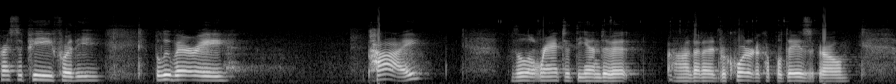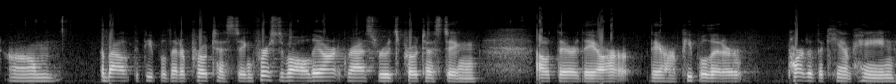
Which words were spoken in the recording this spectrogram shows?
recipe for the blueberry pie. There's a little rant at the end of it uh, that I had recorded a couple days ago um, about the people that are protesting. First of all, they aren't grassroots protesting out there. They are they are people that are part of the campaign,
